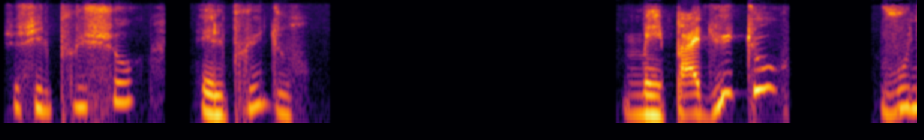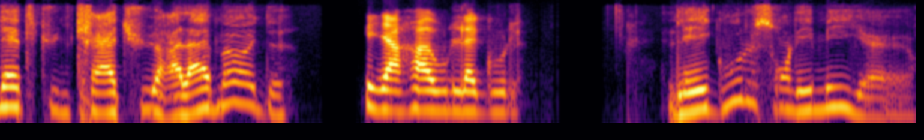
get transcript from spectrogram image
Je suis le plus chaud et le plus doux. Mais pas du tout. Vous n'êtes qu'une créature à la mode. cria Raoul la goule. Les ghouls sont les meilleurs.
